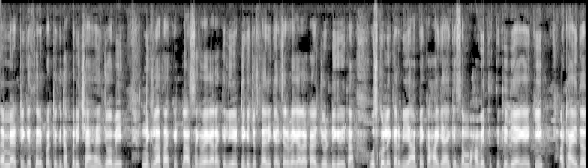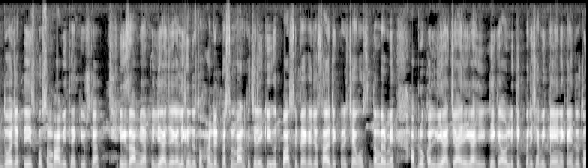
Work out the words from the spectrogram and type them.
मैट्रिक स्तरीय प्रतियोगिता परीक्षा है, जो अभी निकला था कीटनाशक वगैरह के लिए, ठीक है, जो सेरिकल्चर वगैरह का जो डिग्री था, उसको लेकर भी यहाँ पे कहा गया है कि संभावित स्थिति दिया गया कि अट्ठाईस दस दो को संभावित है कि उसका एग्ज़ाम यहाँ पर लिया जाएगा। लेकिन दोस्तों, हंड्रेड मान के चलिए कि उत्पाद सिपाही का जो शारीरिक परीक्षा है, वो सितंबर में आप लोग का लिया जाएगा ही, ठीक है। और लिखित परीक्षा भी कहीं ना कहीं दोस्तों,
